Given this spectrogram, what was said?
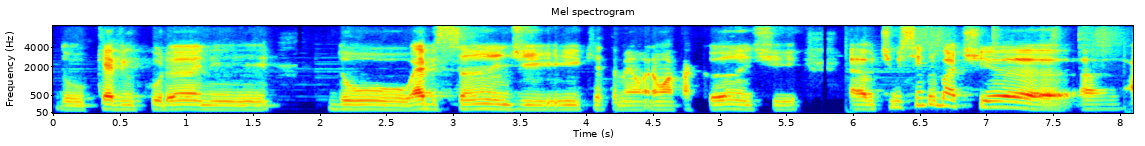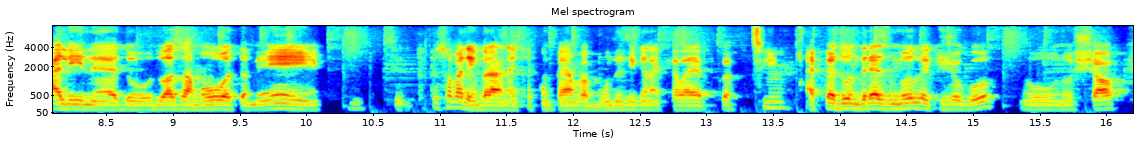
do Kevin Kurani, do Eb Sandy, que também era um atacante. É, o time sempre batia uh, ali, né? Do, do Azamoa também. O pessoal vai lembrar, né? Que acompanhava a Bundesliga naquela época. Sim. A época do Andrés Müller, que jogou no, no Schalke,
